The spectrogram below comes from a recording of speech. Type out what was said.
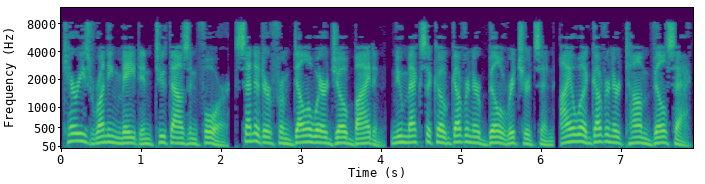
Kerry's running mate in 2004, Senator from Delaware Joe Biden, New Mexico Governor Bill Richardson, Iowa Governor Tom Vilsack,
